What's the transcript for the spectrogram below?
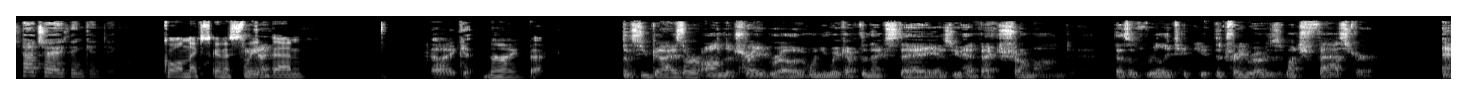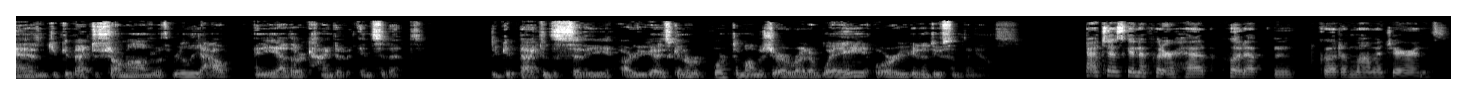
Cha Cha, I think, can take a walk. cool. Nick's gonna sleep Okay. then. I get nine back. Since you guys are on the trade road when you wake up the next day as you head back to Charmonde, it doesn't really take you. The trade road is much faster. And you get back to Charmonde with really out any other kind of incident. You get back to the city. Are you guys going to report to Mama Jera right away or are you going to do something else? Cha Cha's gonna put her head hood up and go to Mama Jaren's.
